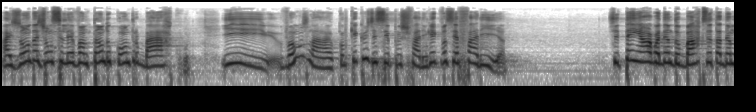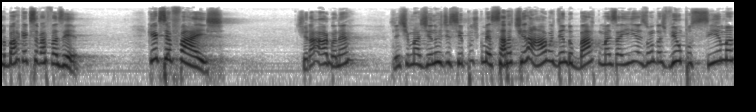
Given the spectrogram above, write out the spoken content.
As ondas vão se levantando contra o barco. E vamos lá, o que, que os discípulos fariam? O que, que você faria? Se tem água dentro do barco, você está dentro do barco, o que, que você vai fazer? O que, que você faz? Tirar água, né? A gente imagina os discípulos começaram a tirar água dentro do barco, mas aí as ondas vinham por cima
